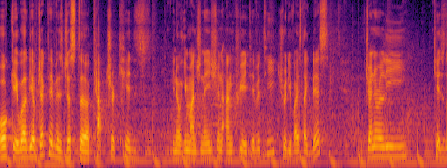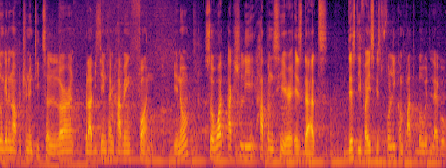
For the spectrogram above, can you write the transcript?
Okay, well, the objective is just to capture kids, you know, imagination and creativity through a device like this. Generally, kids don't get an opportunity to learn, but at the same time having fun, you know? So what actually happens here is that this device is fully compatible with Lego.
